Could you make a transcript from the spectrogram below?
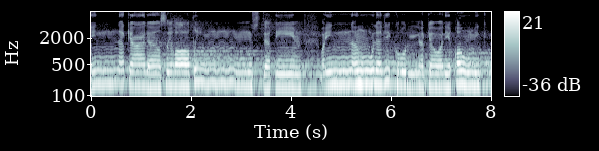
إنك على صراط مستقيم وإنه لذكر لك ولقومك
